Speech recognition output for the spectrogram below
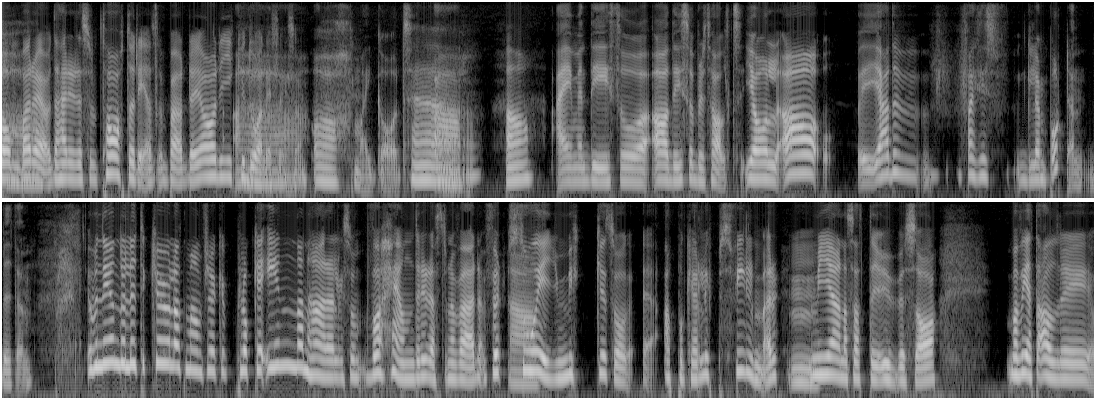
Aha. bombade och det här är resultat av det. Så bara, ja, det gick ju dåligt liksom. Ah, Oh my god. Eh, Ja. ja. Nej men det är så, ja det är så brutalt. Jag, håller- ja, jag hade faktiskt glömt bort den biten. Jo, men det är ändå lite kul att man försöker plocka in den här, liksom, vad händer i resten av världen? För Ja. så är ju mycket så eh, apokalypsfilmer, Mm. men gärna satta i USA. Man vet aldrig,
